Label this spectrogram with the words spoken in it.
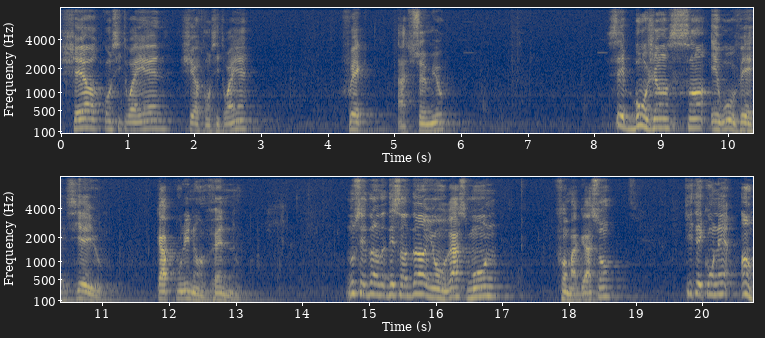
Chers concitoyennes, chers concitoyens, frères à Semio, Se bon jan san ero vertye yo, kap koule nan ven nou. Nou se descendan yon ras moun, foma gason, ki te konen an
